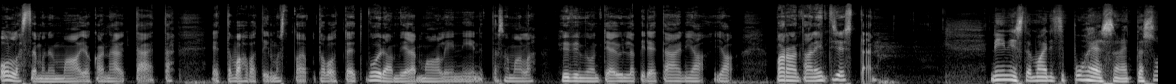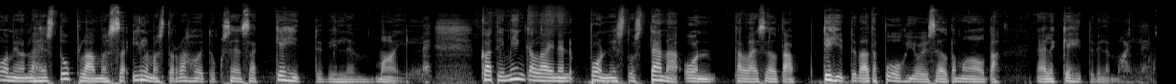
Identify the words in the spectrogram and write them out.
olla sellainen maa, joka näyttää, että, että vahvat ilmastotavoitteet voidaan viedä maaliin niin, että samalla hyvinvointia ylläpidetään ja, ja parantaa entisestään. Niinistö mainitsi puheessaan, että Suomi on lähes tuplaamassa ilmastorahoituksensa kehittyville maille. Kati, minkälainen ponnistus tämä on tällaiselta kehittyvältä pohjoiselta maalta näille kehittyville maille?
